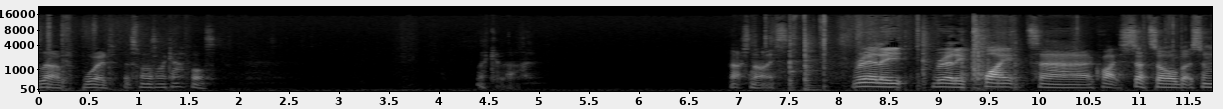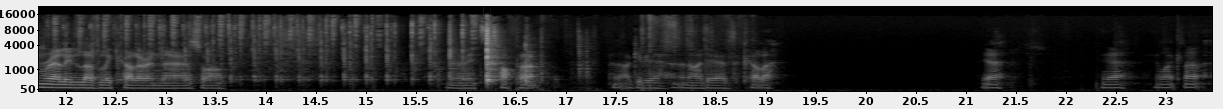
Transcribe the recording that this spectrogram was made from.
love wood that smells like apples? Look at that. That's nice. Really, really quite uh, quite subtle, but some really lovely colour in there as well. I'm going to need to top up, and that'll give you an idea of the colour. Yeah, yeah, you like that?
